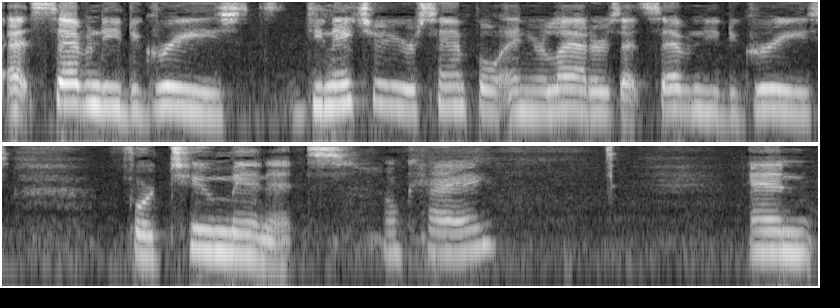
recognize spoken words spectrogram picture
at 70 degrees denature your sample and your ladders at 70 degrees for two minutes okay? And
